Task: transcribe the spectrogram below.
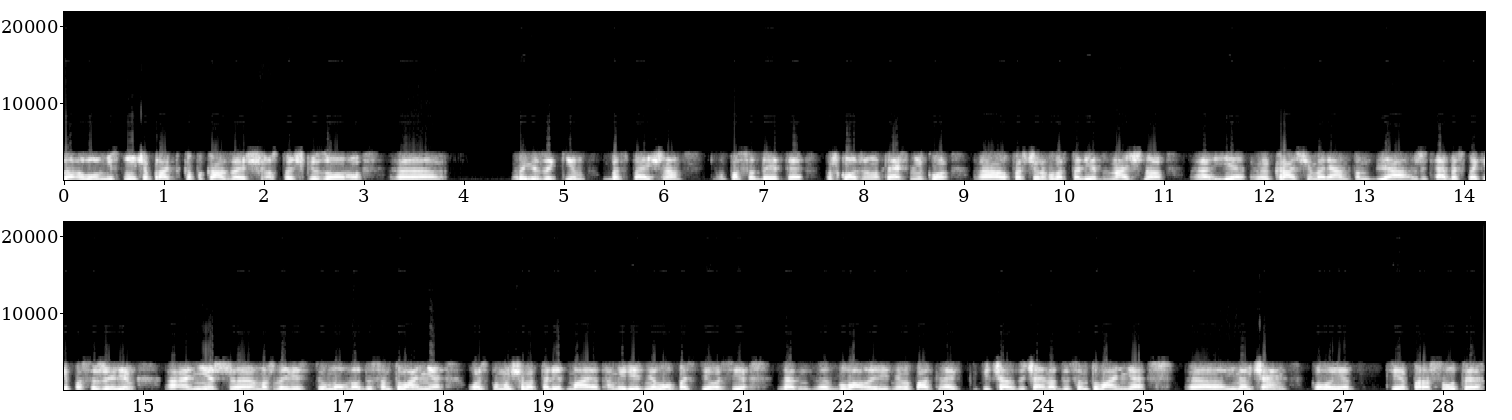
загалом існуюча практика показує, що з точки зору е, ризиків безпечно посадити пошкоджену техніку, е, в першу вертоліт значно е, є е, кращим варіантом для життя безпеки пасажирів, ніж можливість умовного десантування. Ось тому, що вертоліт має там і різні лопасті. Ось і бували різні випадки навіть під час звичайного десантування і навчань, коли ці парашути,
